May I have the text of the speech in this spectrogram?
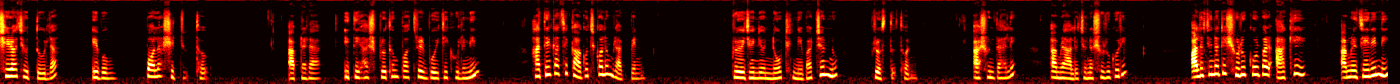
সিরাজউদ্দৌলা এবং পলাশির যুদ্ধ। আপনারা ইতিহাস প্রথম পত্রের বইটি খুলে নিন। হাতের কাছে কাগজ কলম রাখবেন। প্রয়োজনীয় নোট নেবার জন্য প্রস্তুত হন। আসুন তাহলে, আমরা আলোচনা শুরু করি। আলোচনাটি শুরু করবার আগে আমরা জেনে নিই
